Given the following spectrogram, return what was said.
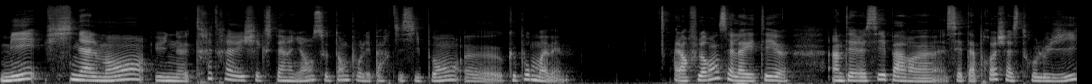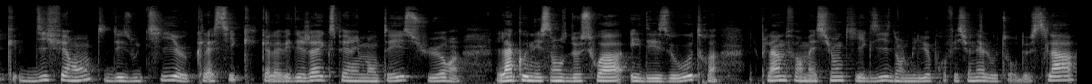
mais finalement une très très riche expérience autant pour les participants euh, que pour moi-même. Alors Florence, elle a été euh, intéressée par cette approche astrologique différente des outils classiques qu'elle avait déjà expérimentés sur la connaissance de soi et des autres, plein de formations qui existent dans le milieu professionnel autour de cela,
